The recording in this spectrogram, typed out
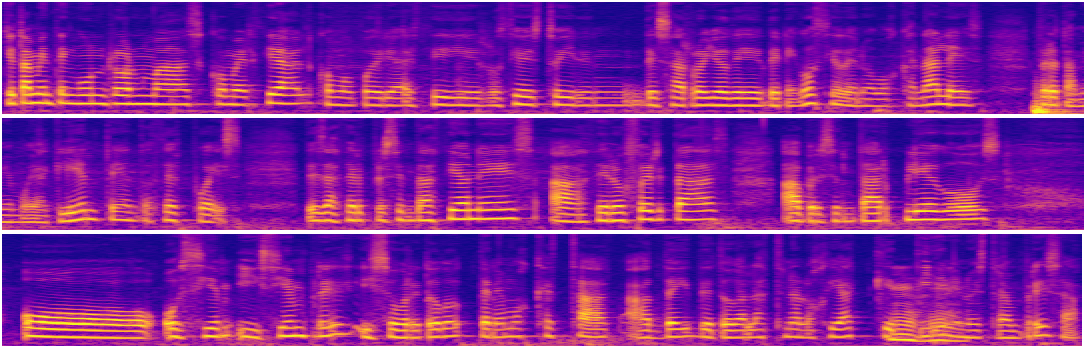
Yo también tengo un rol más comercial, como podría decir Rocío, estoy en desarrollo de, de negocio, de nuevos canales, pero también voy a cliente. Entonces, pues, desde hacer presentaciones, a hacer ofertas, a presentar pliegos o, o siem- y siempre y sobre todo tenemos que estar update de todas las tecnologías que tiene nuestra empresa.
